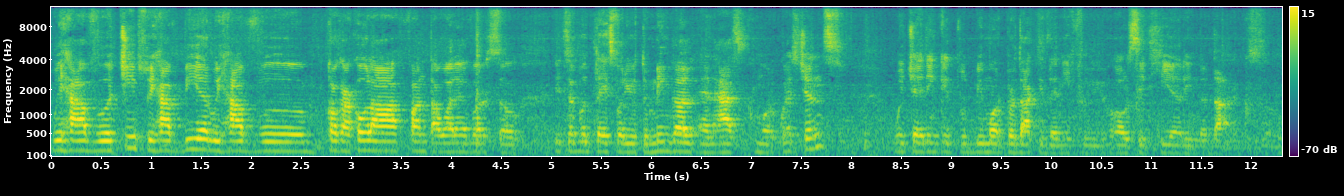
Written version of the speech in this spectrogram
we have uh, chips, we have beer, we have uh, Coca-Cola, Fanta, whatever. So it's a good place for you to mingle and ask more questions, which I think it would be more productive than if we all sit here in the dark. So.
